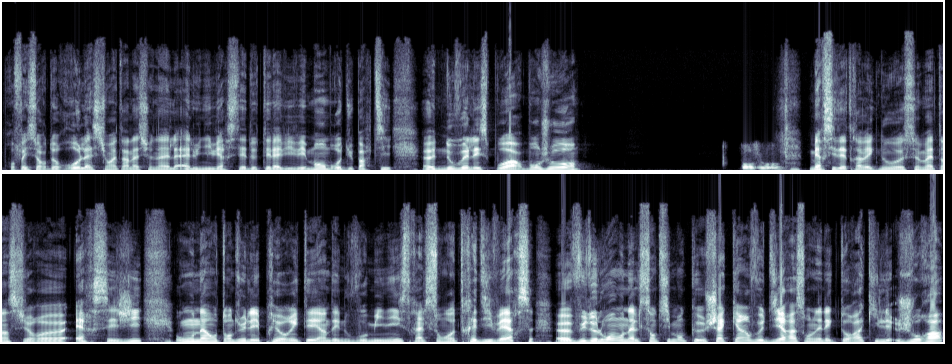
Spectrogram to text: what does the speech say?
professeur de relations internationales à l'Université de Tel Aviv et membre du parti euh, Nouvel Espoir. Bonjour. Bonjour. Merci d'être avec nous euh, ce matin sur euh, RCJ. On a entendu les priorités hein, des nouveaux ministres, elles sont euh, très diverses. vu de loin, on a le sentiment que chacun veut dire à son électorat qu'il jouera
